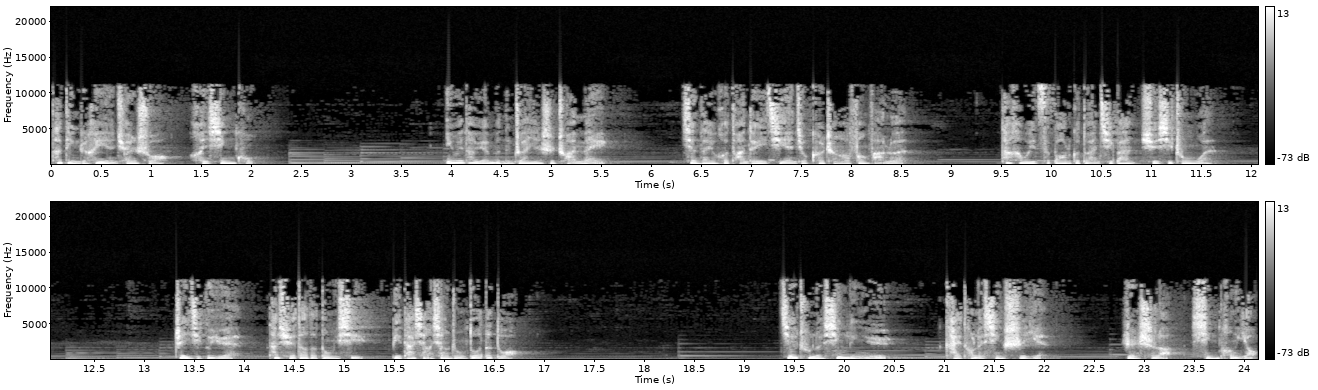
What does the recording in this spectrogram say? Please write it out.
他顶着黑眼圈说很辛苦，因为他原本的专业是传媒，现在又和团队一起研究课程和方法论，他还为此报了个短期班学习中文。这几个月，他学到的东西比他想象中多得多，接触了新领域，开拓了新视野，认识了新朋友。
